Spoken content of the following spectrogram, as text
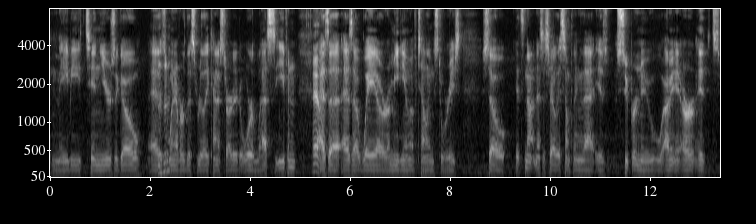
maybe 10 years ago as Mm-hmm. whenever this really kind of started or less even Yeah. as a as a way or a medium of telling stories so it's not necessarily something that is super new i mean or it's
